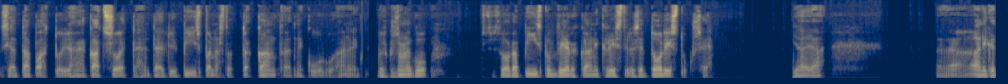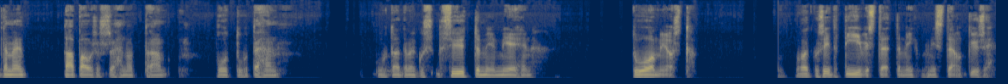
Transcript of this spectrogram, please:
siellä tapahtuu, ja hän katsoo, että hän täytyy piispanasta ottaa kantaa, että ne kuuluu hänen, voisiko sanoa niin kuin suora piispan virkaani niin kristilliseen todistukseen. Ja, ja ainakin tämmöinen tapaus, jossa hän ottaa, puuttuu tähän, puhutaan tämmöinen syyttömien miehen tuomiosta. Voitko siitä tiivistää, että mistä on kyse?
